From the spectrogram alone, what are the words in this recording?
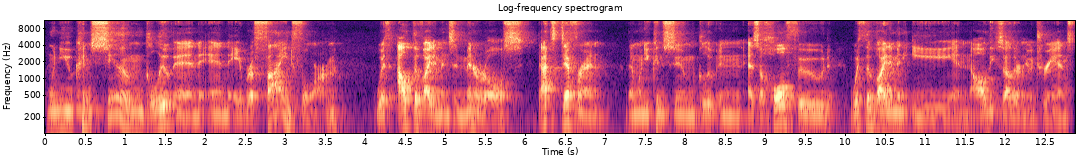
when you consume gluten in a refined form, without the vitamins and minerals, that's different than when you consume gluten as a whole food with the vitamin E and all these other nutrients.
